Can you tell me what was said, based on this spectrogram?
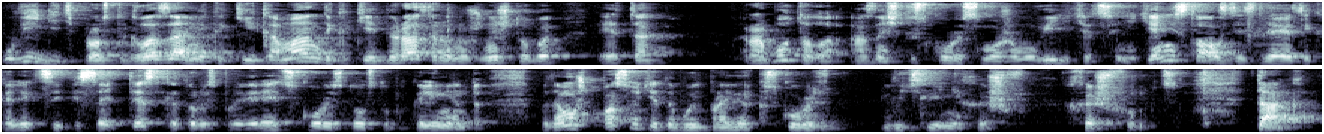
увидеть просто глазами, какие команды, какие операторы нужны, чтобы это работала, а значит и скорость можем увидеть, оценить. Я не стал здесь для этой коллекции писать тест, который проверяет скорость доступа к элементу, потому что, по сути, это будет проверка скорости вычисления хэш, хэш-функций. Так,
